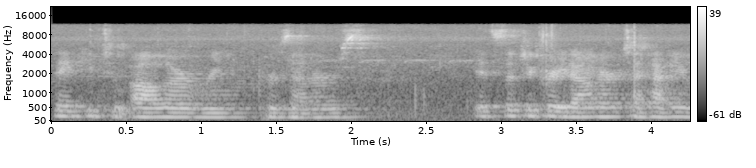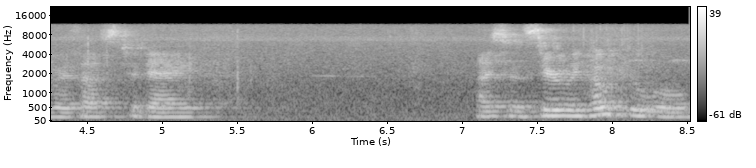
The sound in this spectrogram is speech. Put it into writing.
Thank you to all our wreath presenters. It's such a great honor to have you with us today. I sincerely hope you will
